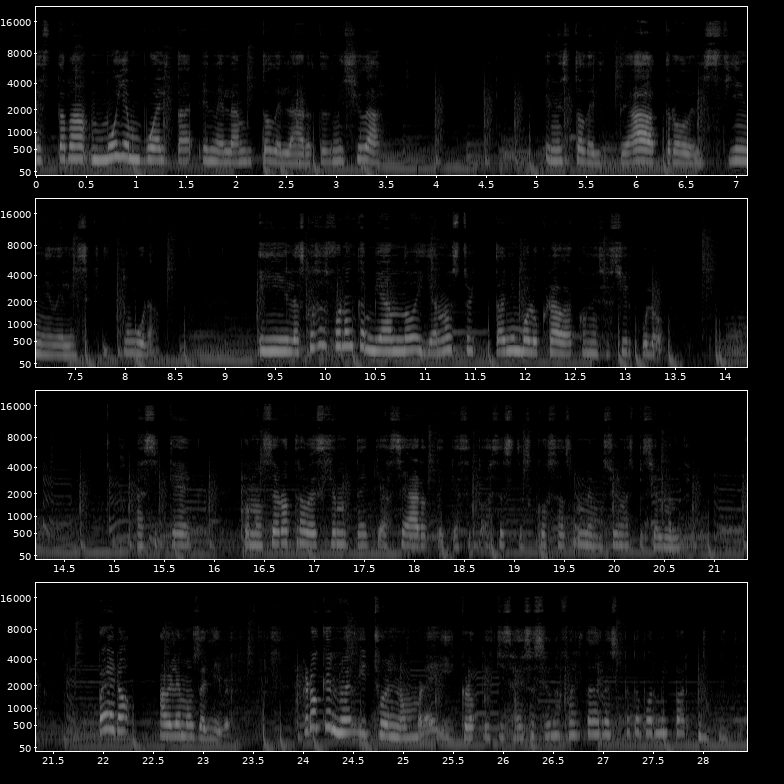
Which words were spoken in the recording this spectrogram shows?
estaba muy envuelta en el ámbito del arte de mi ciudad. En esto del teatro, del cine, de la escritura. Y las cosas fueron cambiando y ya no estoy tan involucrada con ese círculo. Así que conocer otra vez gente que hace arte, que hace todas estas cosas, me emociona especialmente. Pero hablemos del libro. Creo que no he dicho el nombre y creo que quizá eso sea una falta de respeto por mi parte. No, mentira.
